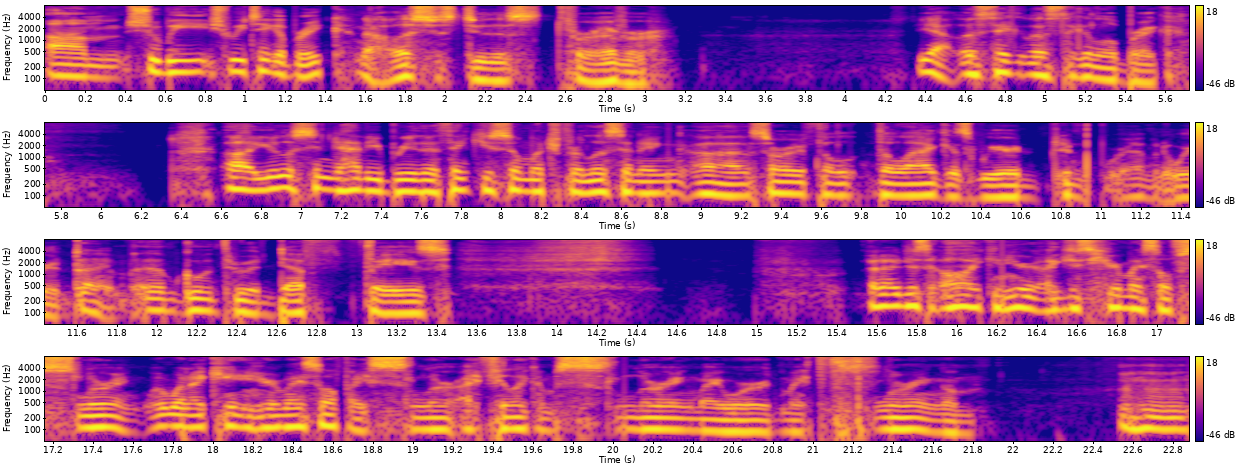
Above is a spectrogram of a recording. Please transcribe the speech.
um should we should we take a break No, let's just do this forever. Yeah, let's take let's take a little break. Uh, you're listening to Heavy Breather. Thank you so much for listening. Uh, sorry if the the lag is weird and we're having a weird time. I'm going through a deaf phase, and I just oh I can hear I just hear myself slurring. When when I can't hear myself, I slur. I feel like I'm slurring my word, my slurring them. mm-hmm.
